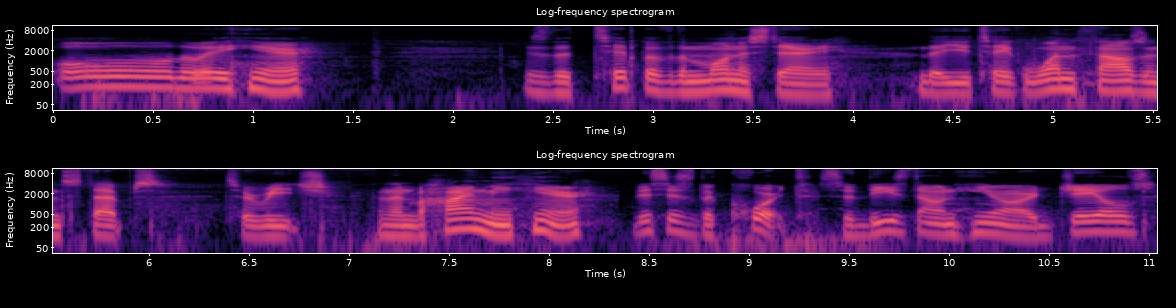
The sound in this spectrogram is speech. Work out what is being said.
all the way here is the tip of the monastery that you take 1000 steps to reach. And then behind me here, this is the court. So these down here are jails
